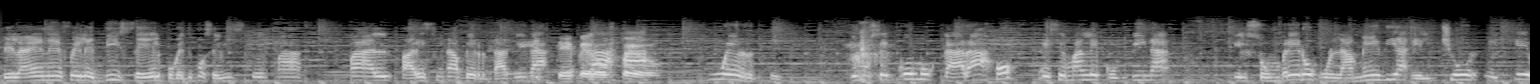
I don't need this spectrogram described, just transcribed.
De la NFL, dice él, porque el tipo se viste más mal, parece una verdadera pero feo. fuerte. Yo no sé cómo carajo ese man le combina el sombrero con la media, el short, el qué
